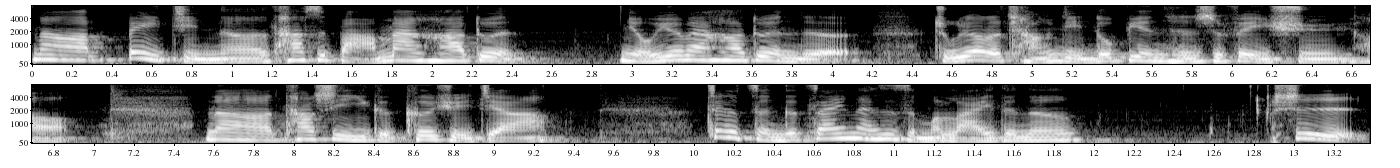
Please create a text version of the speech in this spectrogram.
那背景呢，他是把曼哈顿。纽约曼哈顿的主要的场景都变成是废墟，哈。那他是一个科学家。这个整个灾难是怎么来的呢？是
